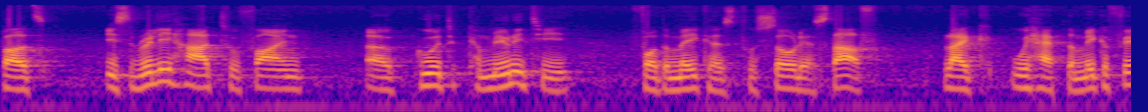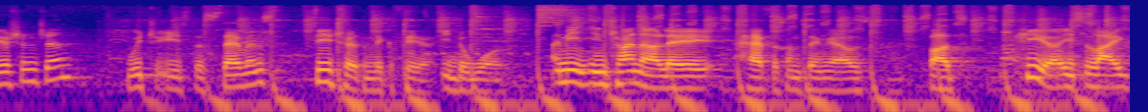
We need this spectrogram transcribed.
but it's really hard to find a good community for the makers to sell their stuff. Like we have the Maker Faire Shenzhen, which is the seventh featured Maker Faire in the world. I mean, in China they have something else, but here it's like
